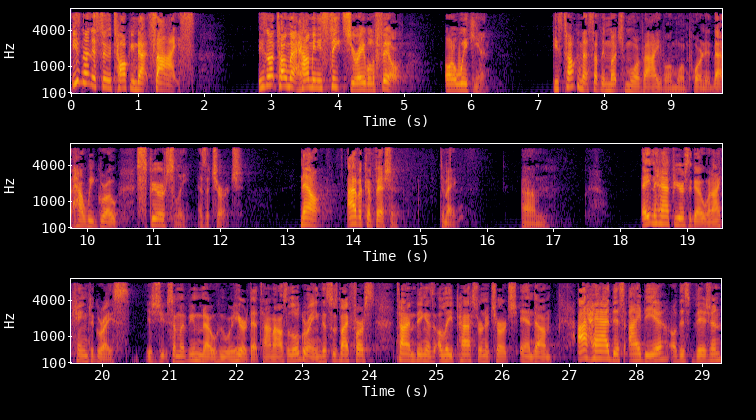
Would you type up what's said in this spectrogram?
he's not necessarily talking about size. He's not talking about how many seats you're able to fill on a weekend. He's talking about something much more valuable and more important about how we grow spiritually as a church. Now, I have a confession to make. Um, eight and a half years ago, when I came to Grace, as you, some of you know who were here at that time, I was a little green. This was my first time being as a lead pastor in a church, and um, I had this idea or this vision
